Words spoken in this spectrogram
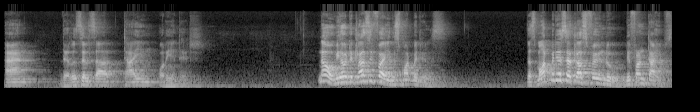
and the results are time oriented. Now we have to classify the smart materials. The smart materials are classified into different types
